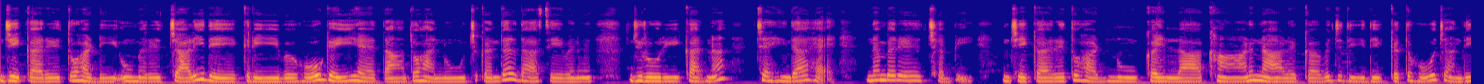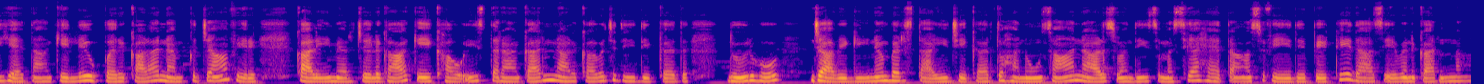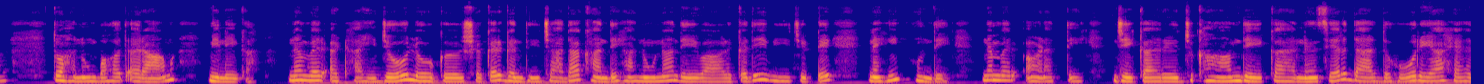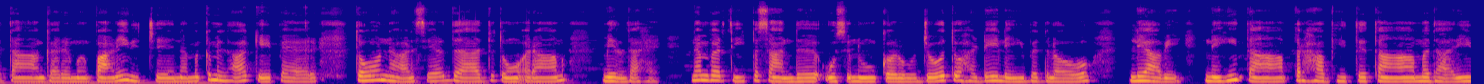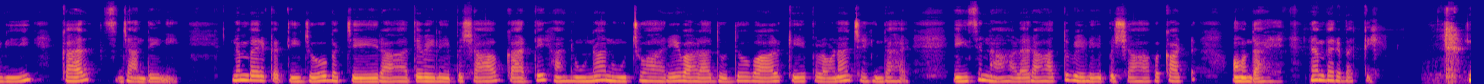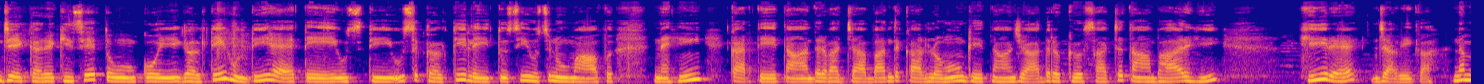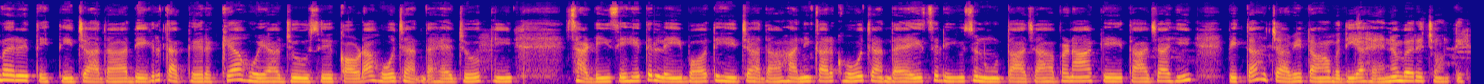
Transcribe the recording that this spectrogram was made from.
ਜੇਕਰ ਤੁਹਾਡੀ ਉਮਰ 40 ਦੇ ਕਰੀਬ ਹੋ ਗਈ ਹੈ ਤਾਂ ਤੁਹਾਨੂੰ ਚੁਕੰਦਰ ਦਾ ਸੇਵਨ ਜ਼ਰੂਰੀ ਕਰਨਾ ਚਾਹੀਦਾ ਹੈ। ਨੰਬਰ 26 ਜੇਕਰ ਤੁਹਾਨੂੰ ਕੇਲਾ ਖਾਣ ਨਾਲ ਕਬਜ਼ ਦੀ ਦਿੱਕਤ ਹੋ ਜਾਂਦੀ ਹੈ, ਤਾਂ ਕੇਲੇ ਉੱਪਰ ਕਾਲਾ ਨਮਕ ਜਾਂ ਫਿਰ ਕਾਲੀ ਮਿਰਚ ਲਗਾ ਕੇ ਖਾਓ। ਇਸ ਤਰ੍ਹਾਂ ਕਰਨ ਨਾਲ ਕਬਜ਼ ਦੀ ਦਿੱਕਤ ਦੂਰ ਹੋ ਜਾਵੇਗੀ। ਨੰਬਰ 27 ਜੇਕਰ ਤੁਹਾਨੂੰ ਸਾਹ ਨਾਲ ਸੰਬੰਧੀ ਸਮੱਸਿਆ ਹੈ, ਤਾਂ ਸਫੇਦ ਪੇਠੇ ਦਾ ਸੇਵਨ ਕਰਨ ਨਾਲ ਤੁਹਾਨੂੰ ਬਹੁਤ ਆਰਾਮ ਮਿਲੇਗਾ। ਨੰਬਰ 28 ਜੋ ਲੋਕ ਸ਼ਕਰਗੰਦੀ ਜ਼ਿਆਦਾ ਖਾਂਦੇ ਹਨ, ਉਹਨਾਂ ਦੇ ਵਾਲ ਕਦੇ ਵੀ ਚਿੱਟੇ ਨਹੀਂ ਹੁੰਦੇ। ਨੰਬਰ 29 ਜੇਕਰ ਜ਼ੁਕਾਮ ਦੇ ਕਾਰਨ ਸਿਰ ਦਰਦ ਹੋ ਰਿਹਾ ਹੈ, ਤਾਂ ਗਰਮ ਪਾਣੀ ਵਿੱਚ ਨਮਕ ਮਿਲਾ ਕੇ ਪੈਰ ਧੋਣ ਨਾਲ ਸਿਰ ਦਰਦ ਤੋਂ ਆਰਾਮ ਮਿਲਦਾ ਹੈ। ਨੰਬਰ 30 ਪਸੰਦ ਉਸ ਨੂੰ ਕਰੋ ਜੋ ਤੁਹਾਡੇ ਲਈ ਬਦਲਾਅ ਲਿਆਵੇ, ਨਹੀਂ ਤਾਂ ਪ੍ਰਭਾਵਿਤ ਤਾਂ ਮਦਾਰੀ ਵੀ ਕਰ ਜਾਂਦੇ ਨੇ। ਨੰਬਰ 31 ਜੋ ਬੱਚੇ ਰਾਤ ਵੇਲੇ ਪਿਸ਼ਾਬ ਕਰਦੇ ਹਨ, ਉਹਨਾਂ ਨੂੰ ਚੁਹਾਰੇ ਵਾਲਾ ਦੁੱਧ ਉਬਾਲ ਕੇ ਪਿਲਾਉਣਾ ਚਾਹੀਦਾ ਹੈ। ਇਸ ਨਾਲ ਰਾਤ ਵੇਲੇ ਪਿਸ਼ਾਬ ਘੱਟ ਆਉਂਦਾ ਹੈ। ਨੰਬਰ 32 ਜੇਕਰ ਕਿਸੇ ਤੋਂ ਕੋਈ ਗਲਤੀ ਹੁੰਦੀ ਹੈ ਤੇ ਉਸ ਦੀ ਉਸ ਗਲਤੀ ਲਈ ਤੁਸੀਂ ਉਸ ਨੂੰ ਮਾਫ ਨਹੀਂ ਕਰਦੇ ਤਾਂ ਦਰਵਾਜ਼ਾ ਬੰਦ ਕਰ ਲਵੋਗੇ ਤਾਂ ਯਾਦ ਰੱਖਿਓ, ਸੱਚ ਤਾਂ ਬਾਹਰ ਹੀ ਹੀ ਰਹਿ ਜਾਵੇਗਾ। ਨੰਬਰ 33 ਜ਼ਿਆਦਾ ਦੇਰ ਤੱਕ ਰੱਖਿਆ ਹੋਇਆ ਜੂਸ ਕੌੜਾ ਹੋ ਜਾਂਦਾ ਹੈ, ਜੋ ਕਿ ਸਾਡੀ ਸਿਹਤ ਲਈ ਬਹੁਤ ਹੀ ਜ਼ਿਆਦਾ ਹਾਨੀਕਾਰਕ ਹੋ ਜਾਂਦਾ ਹੈ। ਇਸ ਲਈ ਉਸ ਨੂੰ ਤਾਜ਼ਾ ਬਣਾ ਕੇ ਤਾਜ਼ਾ ਹੀ ਪੀਤਾ ਜਾਵੇ ਤਾਂ ਵਧੀਆ ਹੈ। ਨੰਬਰ 34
